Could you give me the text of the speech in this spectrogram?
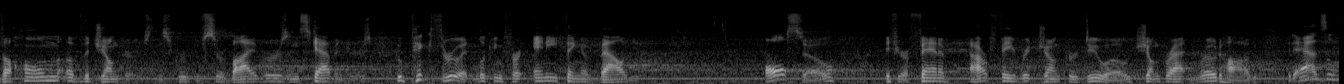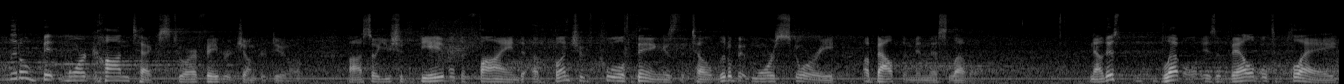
the home of the Junkers, this group of survivors and scavengers who pick through it looking for anything of value. Also, if you're a fan of our favorite Junker duo, Junkrat and Roadhog, it adds a little bit more context to our favorite Junker duo. Uh, so you should be able to find a bunch of cool things that tell a little bit more story about them in this level. Now this level is available to play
